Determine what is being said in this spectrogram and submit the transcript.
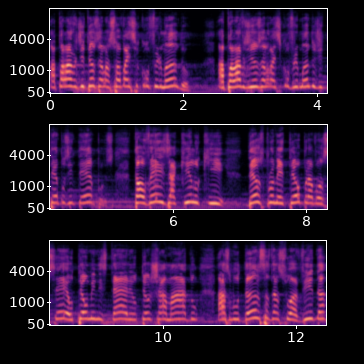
a palavra de Deus ela só vai se confirmando. A palavra de Deus ela vai se confirmando de tempos em tempos. Talvez aquilo que Deus prometeu para você, o teu ministério, o teu chamado, as mudanças na sua vida,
